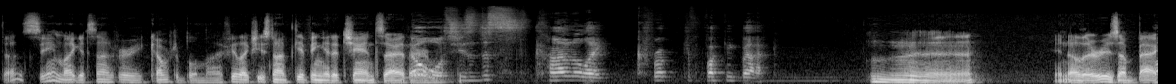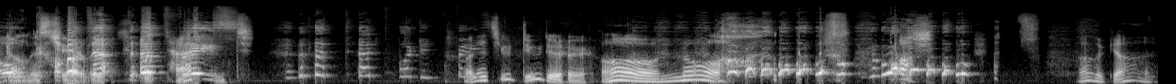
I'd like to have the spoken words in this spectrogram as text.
Doesn't seem like it's not very comfortable, but I feel like she's not giving it a chance either. No, she's just kind of like crooked her fucking back. Mm. You know, there is a back Oh, on this God, chair. that- Like, that what happened? face! that fucking face. What did you do to her? Oh no! Oh god!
